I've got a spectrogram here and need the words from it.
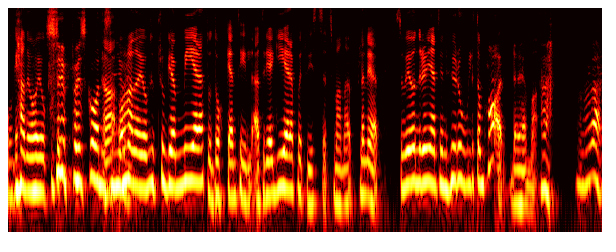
Och han har ju också, Superskådisen ja, och han har ju också programmerat och dockan till att reagera på ett visst sätt som han har planerat. Så vi undrar egentligen hur roligt de har där hemma. Ah, vad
